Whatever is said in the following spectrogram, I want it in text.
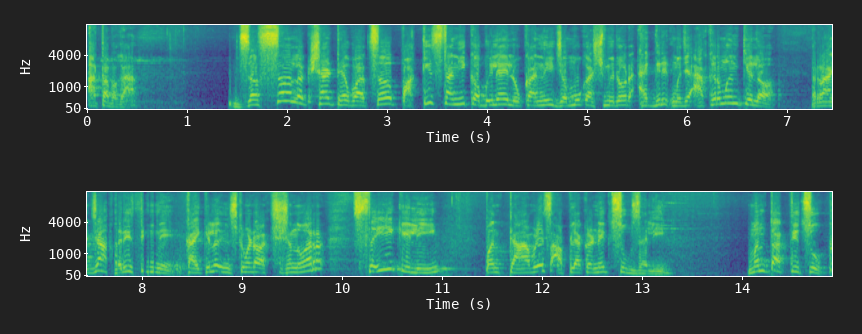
आता बघा. जसं लक्षात ठेवायचं पाकिस्तानी कबिलाई लोकांनी जम्मू काश्मीरवर अॅग्री म्हणजे आक्रमण केलं राजा हरिसिंगने काय केलं? इन्स्ट्रुमेंट ऑफ ऍक्सेशनवर सही केली पण त्यावेळेस आपल्याकडनं एक चूक झाली. म्हणतात ती चूक.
